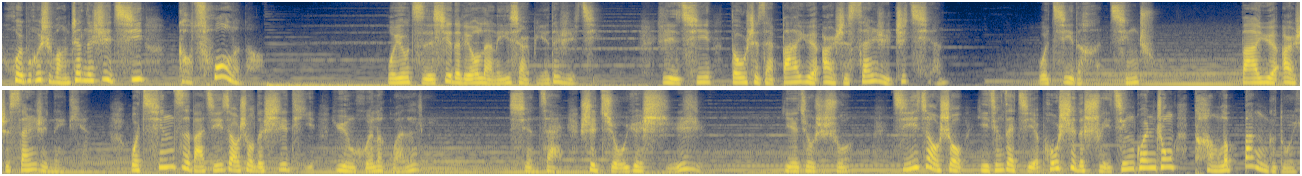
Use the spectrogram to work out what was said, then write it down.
会不会是网站的日期搞错了呢？我又仔细地浏览了一下别的日记。日期都是在八月二十三日之前，我记得很清楚。八月二十三日那天，我亲自把吉教授的尸体运回了馆里。现在是九月十日，也就是说，吉教授已经在解剖室的水晶棺中躺了半个多月。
